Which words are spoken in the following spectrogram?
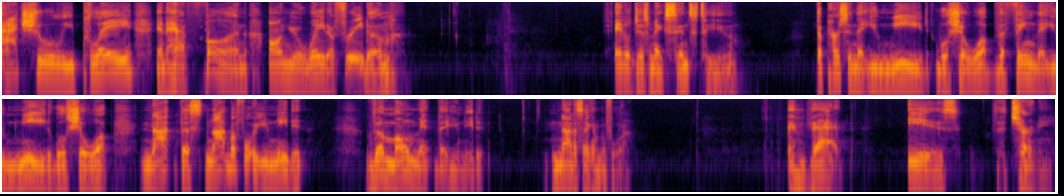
actually play and have fun on your way to freedom. It'll just make sense to you the person that you need will show up. The thing that you need will show up. Not the not before you need it, the moment that you need it, not a second before. And that is the journey.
